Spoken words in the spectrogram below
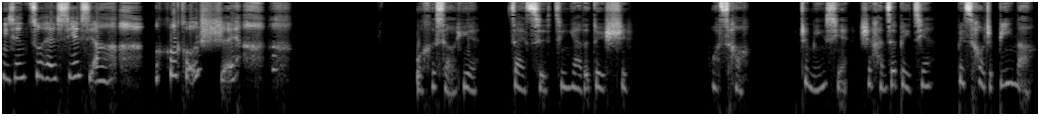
你先坐下歇歇啊。”喝口水。我和小月再次惊讶的对视。我操，这明显是含在背间被操着逼呢。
